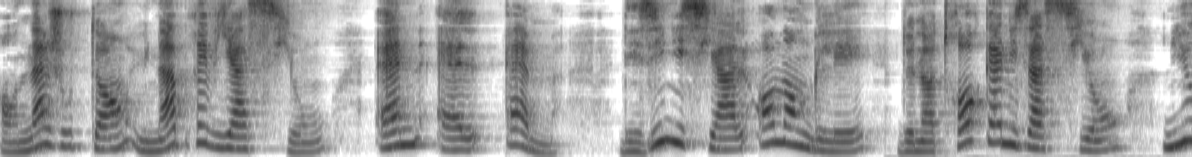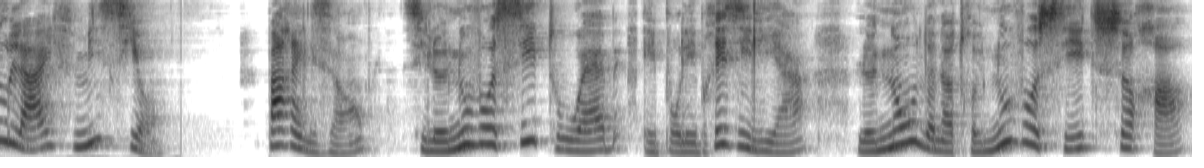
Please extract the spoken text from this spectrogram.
en ajoutant une abréviation NLM des initiales en anglais de notre organisation New Life Mission. Par exemple, si le nouveau site web est pour les Brésiliens, le nom de notre nouveau site sera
